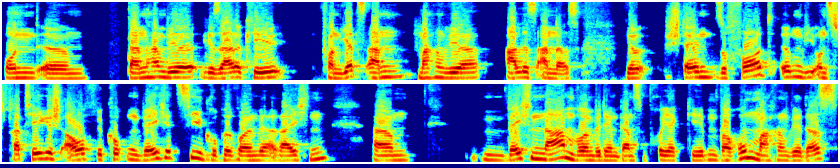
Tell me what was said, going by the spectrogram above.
Und ähm, dann haben wir gesagt, okay, von jetzt an machen wir alles anders. Wir stellen sofort irgendwie uns strategisch auf, wir gucken, welche Zielgruppe wollen wir erreichen. Ähm, welchen Namen wollen wir dem ganzen Projekt geben? Warum machen wir das?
